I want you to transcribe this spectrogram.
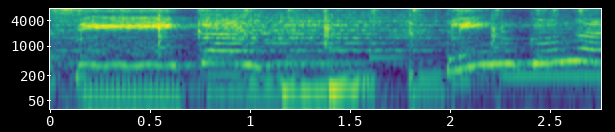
Bersihkan, lingkungan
